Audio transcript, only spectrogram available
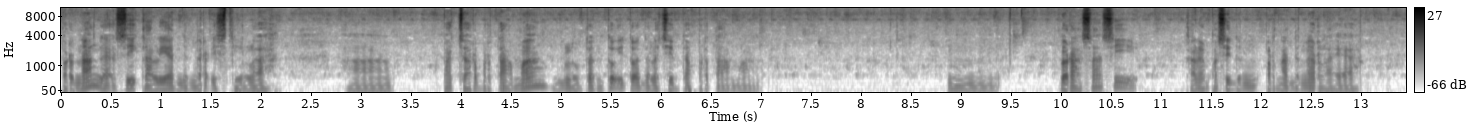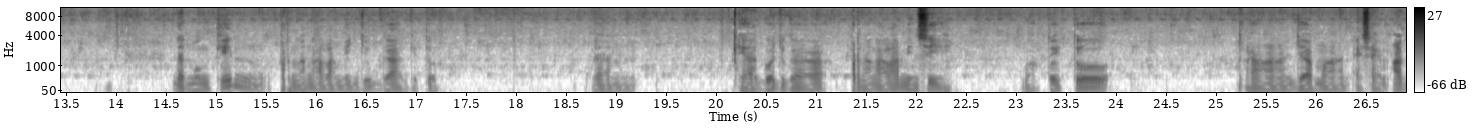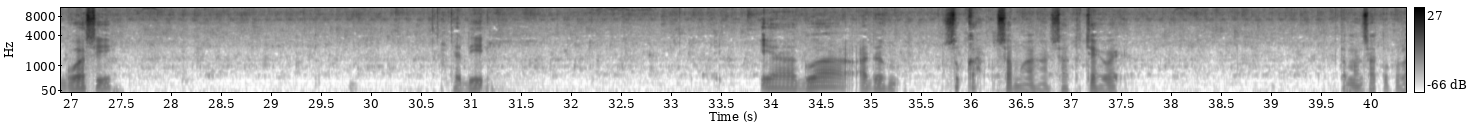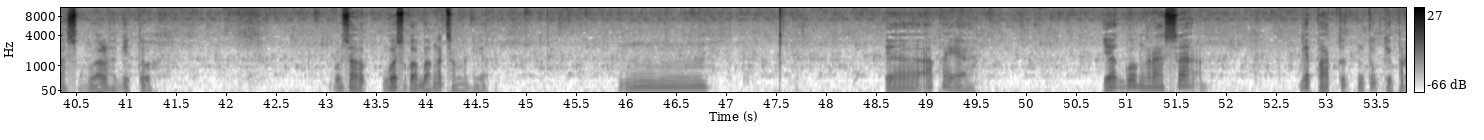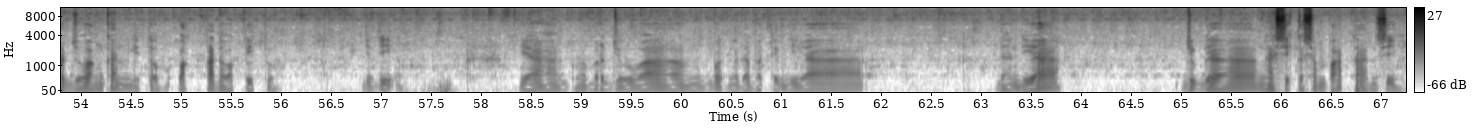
pernah nggak sih kalian dengar istilah uh, pacar pertama? Belum tentu itu adalah cinta pertama. Hmm, gue rasa sih kalian pasti deng pernah dengar lah ya. Dan mungkin pernah ngalamin juga gitu. Dan ya gue juga pernah ngalamin sih. Waktu itu uh, zaman SMA gue sih jadi ya gue ada suka sama satu cewek. Teman satu kelas gue lah gitu. Gue suka banget sama dia. Hmm, ya apa ya? Ya gue ngerasa dia patut untuk diperjuangkan gitu pada waktu itu. Jadi ya gue berjuang buat ngedapetin dia. Dan dia juga ngasih kesempatan sih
